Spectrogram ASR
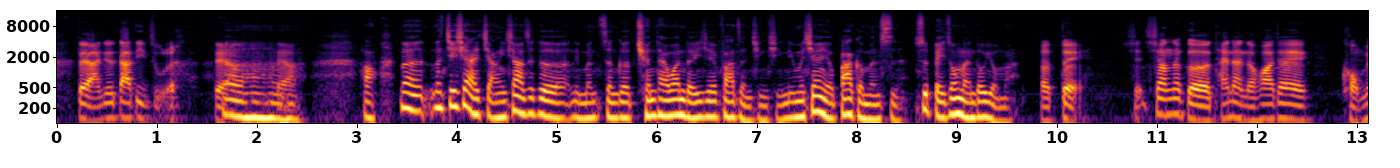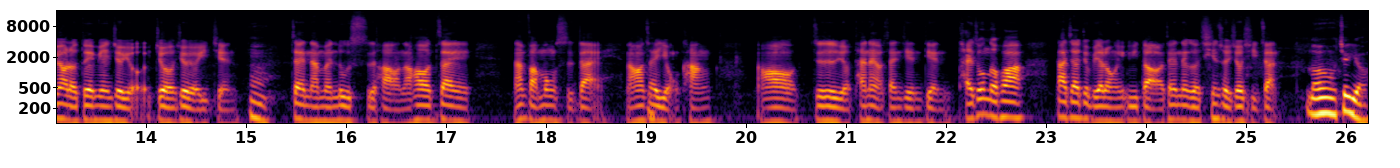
对啊，就是大地主了。对啊，对啊。好，那那接下来讲一下这个你们整个全台湾的一些发展情形。你们现在有八个门市，是北中南都有吗？呃，对，像像那个台南的话，在孔庙的对面就有，就就有一间，嗯，在南门路四号，然后在南法梦时代，然后在永康，然后就是有台南有三间店。台中的话，大家就比较容易遇到，在那个清水休息站，哦，就有。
